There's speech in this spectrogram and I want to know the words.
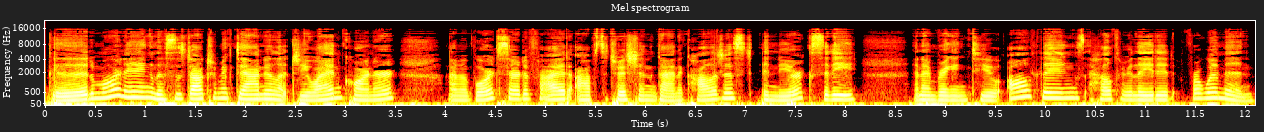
Good morning. This is Dr. McDaniel at GYN Corner. I'm a board certified obstetrician gynecologist in New York City, and I'm bringing to you all things health related for women.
